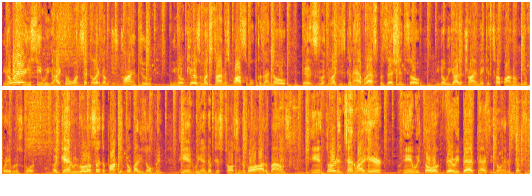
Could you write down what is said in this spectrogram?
you know, right here you see we hiked the one second like I'm just trying to you know, kill as much time as possible because I know it's looking like he's going to have last possession. So, you know, we got to try and make it tough on him if we're able to score. Again, we roll outside the pocket, nobody's open, and we end up just tossing the ball out of bounds. And third and 10 right here, and we throw a very bad pass. We throw interception.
